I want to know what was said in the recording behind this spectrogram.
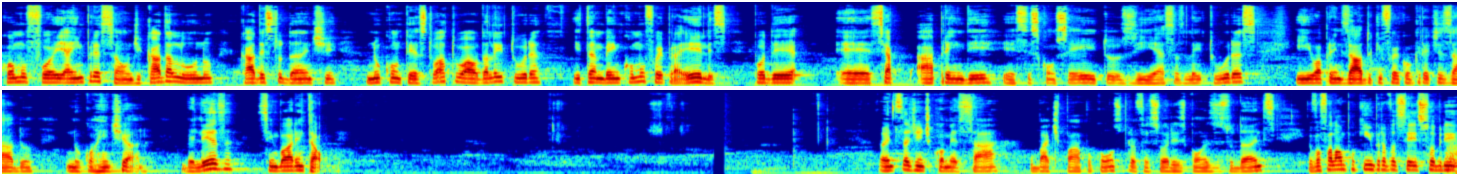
como foi a impressão de cada aluno, cada estudante no contexto atual da leitura e também como foi para eles poder é, se a, aprender esses conceitos e essas leituras e o aprendizado que foi concretizado no corrente ano. Beleza? Simbora então. Antes da gente começar o bate-papo com os professores e com os estudantes, eu vou falar um pouquinho para vocês sobre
